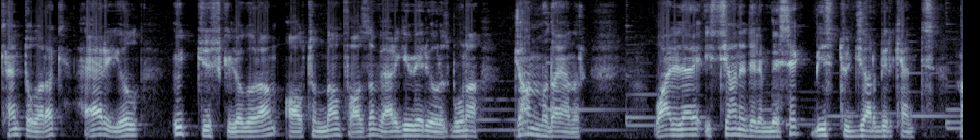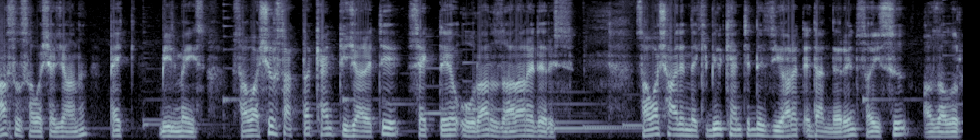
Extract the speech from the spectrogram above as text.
Kent olarak her yıl 300 kilogram altından fazla vergi veriyoruz. Buna can mı dayanır? Valilere isyan edelim desek biz tüccar bir kentiz. Nasıl savaşacağını pek bilmeyiz. Savaşırsak da kent ticareti sekteye uğrar zarar ederiz. Savaş halindeki bir kenti de ziyaret edenlerin sayısı azalır.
